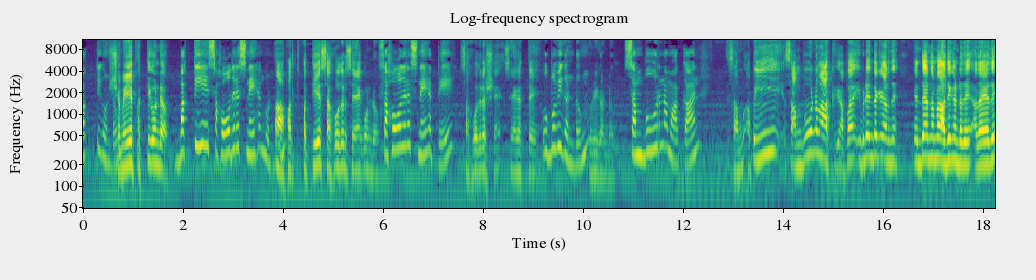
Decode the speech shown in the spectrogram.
ഭക്തി കൊണ്ട്? ക്ഷമയെ ഭക്തി കൊണ്ട്? ഭക്തിയെ സഹോദര സ്നേഹം ആ ഭക്തിയെ സഹോദര സ്നേഹം കൊണ്ട്? സഹോദര സ്നേഹത്തെ സഹോദര സ്നേഹത്തെ ഉപവി കണ്ടും ഉപവി കണ്ടും. സമ്പൂർണമാക്കാൻ അപ്പൊ ഈ സമ്പൂർണമാക്കുക അപ്പൊ ഇവിടെ എന്തൊക്കെ കാണുന്നത് എന്താണ് നമ്മൾ ആദ്യം കണ്ടത്? അതായത്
